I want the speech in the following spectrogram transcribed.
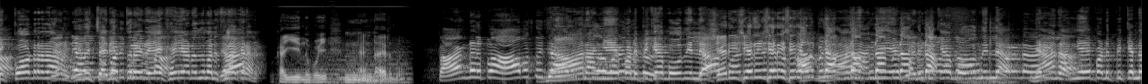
റെക്കോർഡറാണ് ഇത് ചരിത്ര രേഖയാണെന്ന് മനസ്സിലാക്കണം. കയ്യിൽ നിന്ന് പോയി ഉണ്ടായിരുന്നു താങ്കൾ ഇപ്പൊ ആപത്ത് ഞാൻ അങ്ങേ പഠിപ്പിക്കാൻ പോകുന്നില്ല. ശരി ശരി ശരി ശരി. അത് വിടാം ഞാൻ വിടാം വിടാം വിടാം വിടാം. പോകുന്നില്ല. ഞാൻ അങ്ങയെ പഠിപ്പിക്കേണ്ട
